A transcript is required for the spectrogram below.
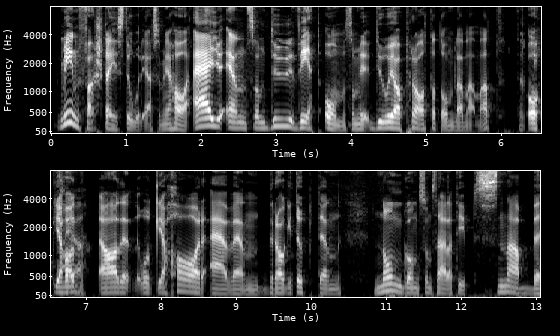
Min första historia som jag har är ju en som du vet om, som du och jag har pratat om bland annat. Den Och jag, har, ja, den, och jag har även dragit upp den någon gång som så här typ snabb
